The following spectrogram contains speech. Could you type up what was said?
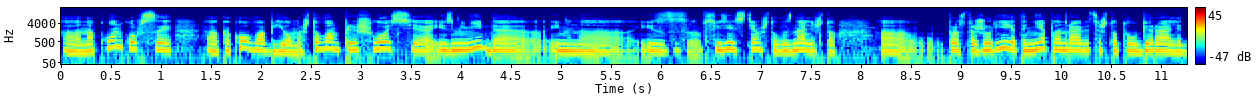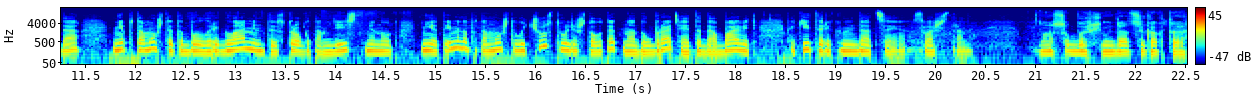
на конкурсы, какого объема? Что вам пришлось э, изменить, да, именно из, в связи с тем, что вы знали, что просто жюри это не понравится, что-то убирали, да, не потому, что это был регламент и строго там 10 минут, нет, именно потому, что вы чувствовали, что вот это надо убрать, а это добавить, какие-то рекомендации с вашей стороны? Ну, особой рекомендации как-то,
